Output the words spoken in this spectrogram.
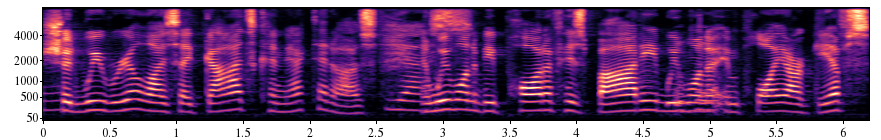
should we realize that God's connected us, and we want to be part of His body. We want to mm-hmm. employ our gifts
